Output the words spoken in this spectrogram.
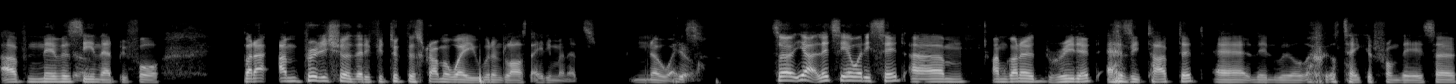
I've never Yeah. seen that before. But I, I'm pretty sure that if you took the scrum away, he wouldn't last 80 minutes. No ways. So yeah, let's hear what he said. Um, I'm gonna read it as he typed it, and then we'll we'll take it from there. So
